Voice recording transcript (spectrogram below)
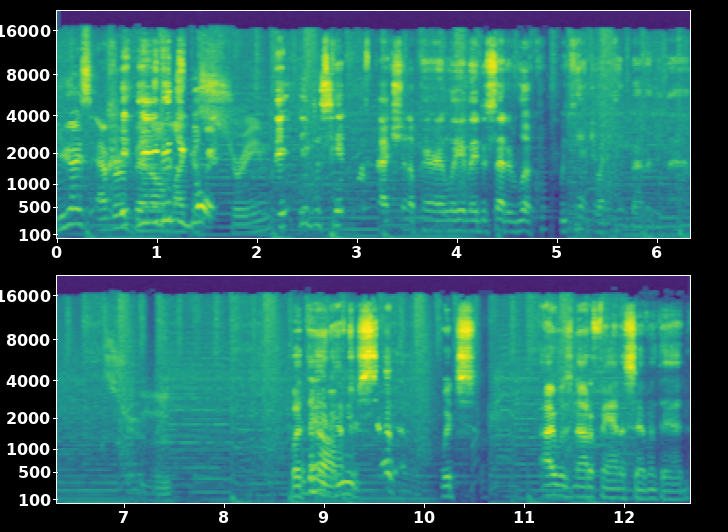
You guys ever They- been they on didn't like a ignore it. stream? They, they just hit perfection apparently and they decided, look, we can't do anything better than that. It's true. But I then don't know, I after mean- seventh, which I was not a fan of seventh ed.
